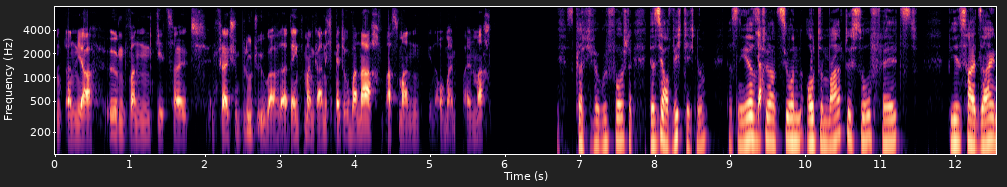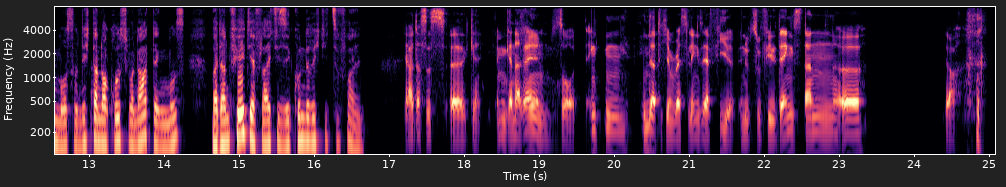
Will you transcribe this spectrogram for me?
Und dann ja, irgendwann geht es halt in Fleisch und Blut über. Da denkt man gar nicht mehr drüber nach, was man genau beim Fallen macht. Das kann ich mir gut vorstellen. Das ist ja auch wichtig, ne? Dass du in jeder ja. Situation automatisch so fällst, wie es halt sein muss und nicht dann auch groß drüber nachdenken muss, weil dann fehlt dir vielleicht die Sekunde richtig zu fallen. Ja, das ist äh, im Generellen so. Denken hindert dich im Wrestling sehr viel. Wenn du zu viel denkst, dann äh, ja.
